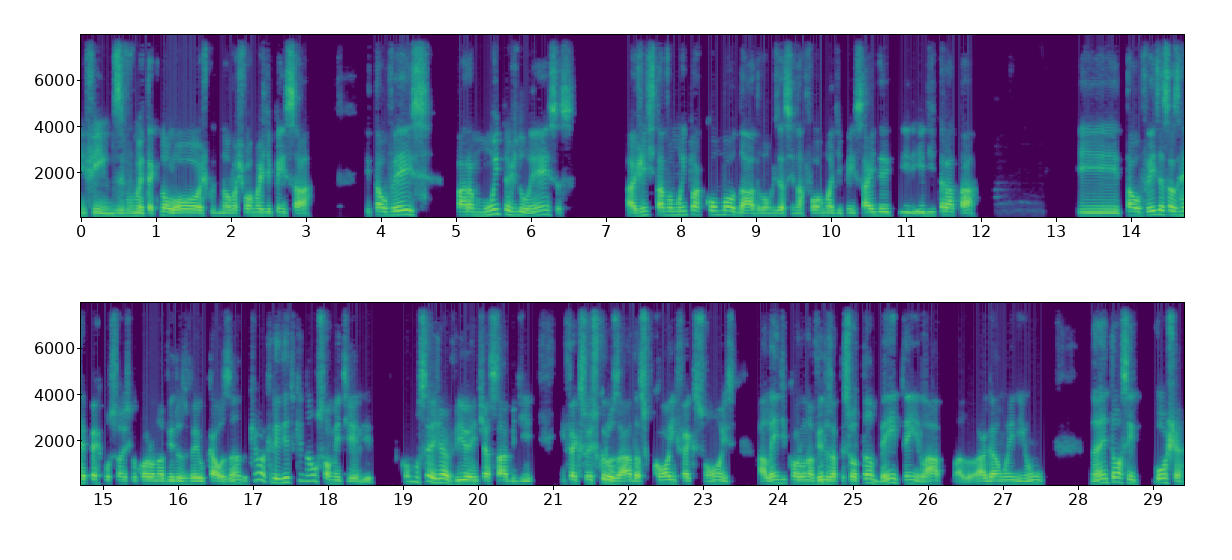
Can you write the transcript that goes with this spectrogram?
Enfim, desenvolvimento tecnológico, de novas formas de pensar. E talvez para muitas doenças, a gente estava muito acomodado, vamos dizer assim, na forma de pensar e de, e de tratar. E talvez essas repercussões que o coronavírus veio causando, que eu acredito que não somente ele, como você já viu, a gente já sabe de infecções cruzadas, co-infecções, além de coronavírus, a pessoa também tem lá H1N1, né? Então, assim, poxa,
